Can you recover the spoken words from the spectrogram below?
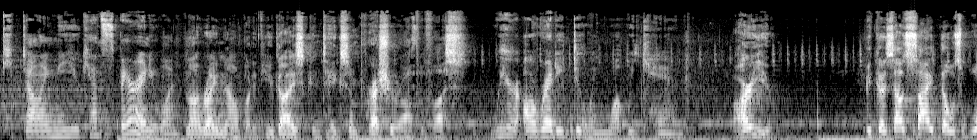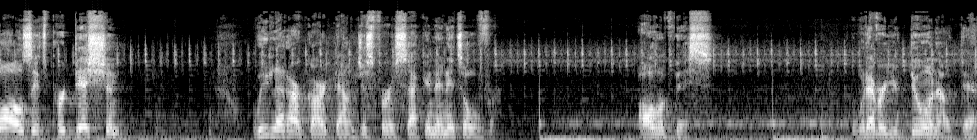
keep telling me you can't spare anyone. Not right now, but if you guys can take some pressure off of us. We're already doing what we can. Are you? Because outside those walls, it's perdition. We let our guard down just for a second and it's over. All of this. Whatever you're doing out there,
